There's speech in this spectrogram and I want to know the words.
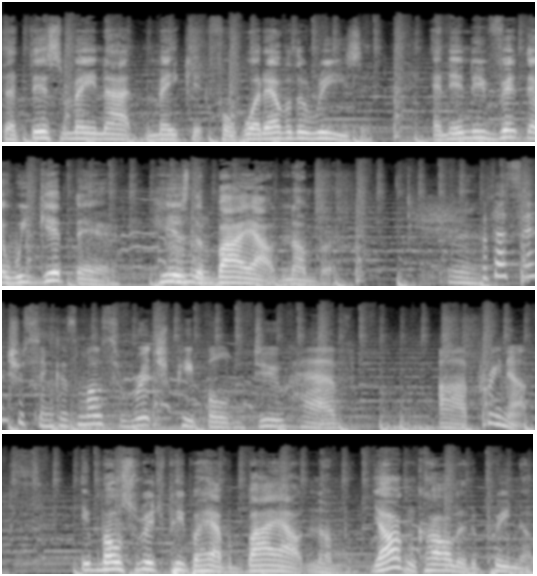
that this may not make it for whatever the reason, and in the event that we get there, here's the Mm-hmm. buyout number. But that's interesting because most rich people do have uh, prenups. If most rich people have a buyout number. Y'all can call it a prenup.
